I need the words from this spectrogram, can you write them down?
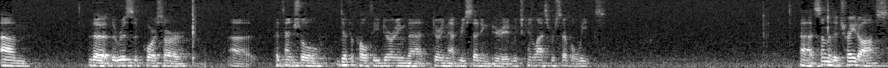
Um, the, the risks, of course, are uh, potential difficulty during that, during that resetting period, which can last for several weeks some of the trade offs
